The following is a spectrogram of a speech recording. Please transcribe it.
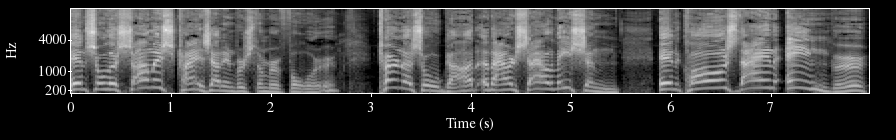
and so the psalmist cries out in verse number four Turn us, O God, of our salvation, and cause thine anger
